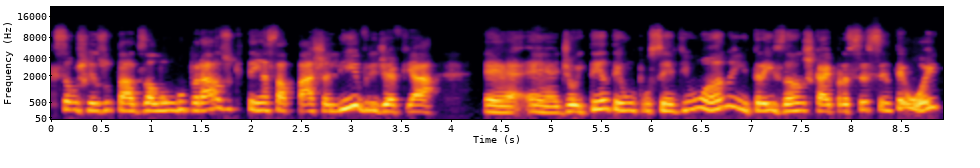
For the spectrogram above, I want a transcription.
que são os resultados a longo prazo, que tem essa taxa livre de FA é, é, de 81% em um ano, e em três anos cai para 68%,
